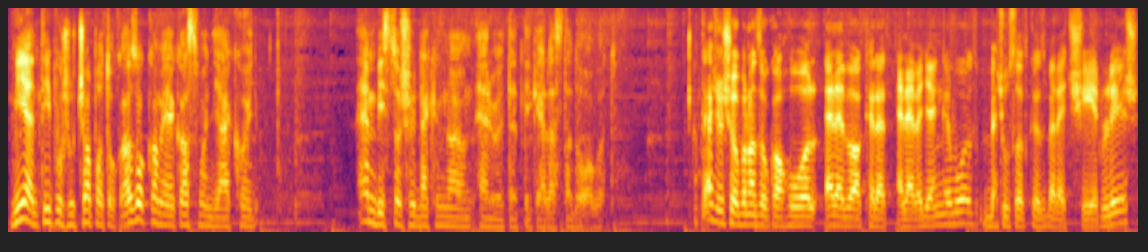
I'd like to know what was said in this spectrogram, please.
Milyen típusú csapatok azok, amelyek azt mondják, hogy nem biztos, hogy nekünk nagyon erőltetni kell ezt a dolgot? Hát elsősorban azok, ahol eleve a keret eleve gyenge volt, becsúszott közben egy sérülés,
